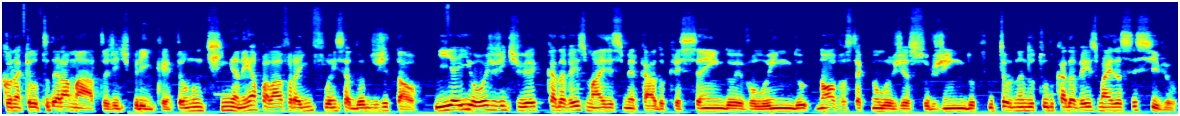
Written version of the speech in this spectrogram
quando aquilo tudo era mato, a gente brinca. Então não tinha nem a palavra influenciador digital. E aí hoje a gente vê cada vez mais esse mercado crescendo, evoluindo, novas tecnologias surgindo e tornando tudo cada vez mais acessível.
